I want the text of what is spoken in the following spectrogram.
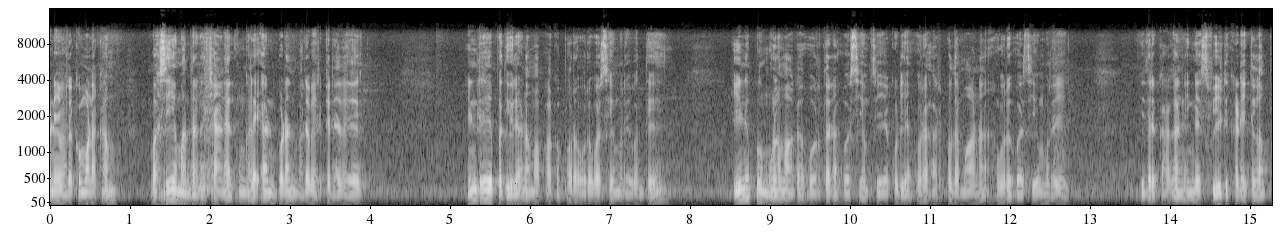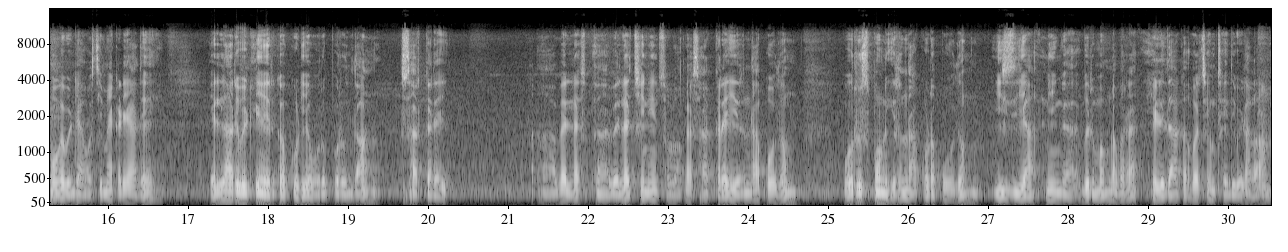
அனைவருக்கும் வணக்கம். வசிய மந்திரங்கள் சேனல் உங்களை அன்புடன் வரவேற்கிறது. இன்றைய பதிவில் நம்ம பார்க்க போகிற ஒரு வசிய முறை வந்து இனிப்பு மூலமாக ஒருத்தரை வசியம் செய்யக்கூடிய ஒரு அற்புதமான ஒரு வசிய முறை. இதற்காக நீங்கள் ஸ்வீட் கடைக்கெல்லாம் போக வேண்டிய அவசியமே கிடையாது. எல்லார் வீட்லேயும் இருக்கக்கூடிய ஒரு பொருள் தான் சர்க்கரை வெள்ளை வெள்ளைச்சீனின்னு சொல்லுவாங்க. சர்க்கரை இருந்தால் போதும். ஒரு ஸ்பூன் இருந்தால் கூட போதும். ஈஸியாக நீங்கள் விரும்பும் நபரை எளிதாக வசியம் செய்து விடலாம்.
